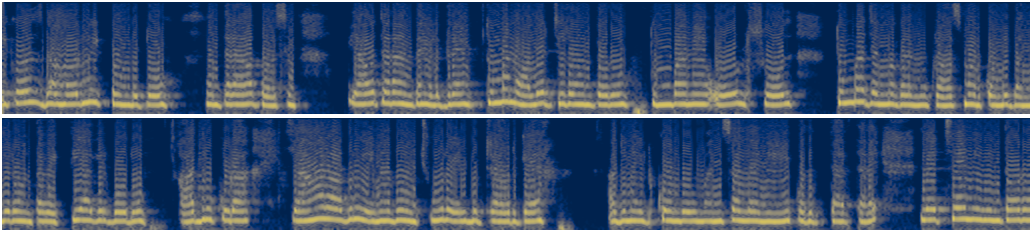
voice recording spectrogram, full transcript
ಬಿಕಾಸ್ ದ ಹರ್ಮಿಟ್ ಬಂದ್ಬಿಟ್ಟು ಒಂಥರ ಪರ್ಸನ್ ಯಾವ ತರ ಅಂತ ಹೇಳಿದ್ರೆ ತುಂಬಾ ನಾಲೆಡ್ಜ್ ಇರೋವಂಥವ್ರು, ತುಂಬಾನೇ ಓಲ್ಡ್ ಸೋಲ್ ತುಂಬಾ ಜನ್ಮಗಳನ್ನು ಕ್ರಾಸ್ ಮಾಡ್ಕೊಂಡು ಬಂದಿರುವಂತ ವ್ಯಕ್ತಿ ಆಗಿರ್ಬೋದು ಆದ್ರೂ ಕೂಡ ಯಾರಾದ್ರೂ ಏನಾದ್ರೂ ಒಂಚೂರು ಹೇಳ್ಬಿಟ್ರೆ ಅವ್ರಿಗೆ ಅದನ್ನ ಇಟ್ಕೊಂಡು ಮನ್ಸಲ್ಲೇನೆ ಕೊರಗ್ತಾ ಇರ್ತಾರೆ. ಲೆಟ್ಸ್ ನೀವ್ ಇಂಥವ್ರು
